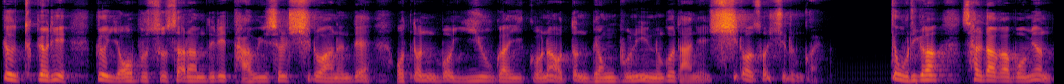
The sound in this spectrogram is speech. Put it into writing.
그 특별히 그 여부수 사람들이 다윗을 싫어하는데 어떤 뭐 이유가 있거나 어떤 명분이 있는 것 아니에요. 싫어서 싫은 거예요. 그러니까 우리가 살다가 보면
